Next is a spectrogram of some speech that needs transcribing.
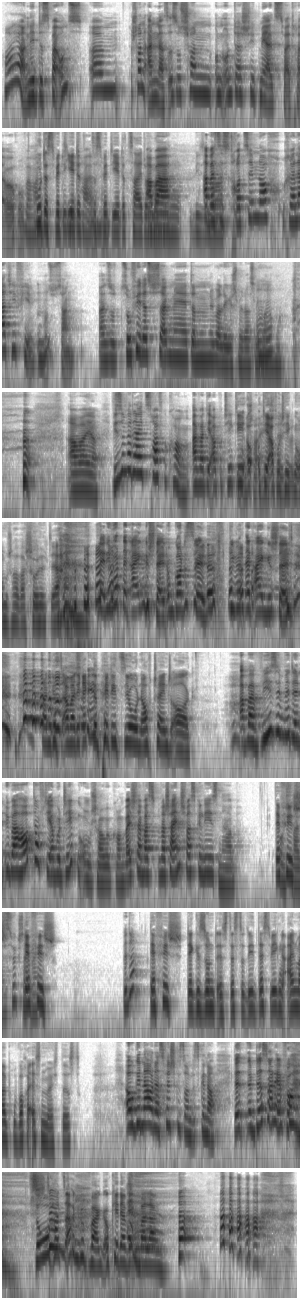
Oh ja, nee, das ist bei uns ähm, schon anders. Es ist schon ein Unterschied mehr als 2, 3 Euro, wenn man Gut, das wird, jede, digital das nimmt. wird jede Zeitung aber, machen, aber es mag. Mhm. ist trotzdem noch relativ viel, muss ich sagen. Also so viel, dass ich sage, nee, dann überlege ich mir das lieber Mhm. nochmal. aber ja, wie sind wir da jetzt drauf gekommen? Aber die Apotheken. die, die Apothekenumschau war schuld, ja. Nee, die wird nicht eingestellt, um Gottes Willen. Die wird nicht eingestellt. Dann gibt es aber direkt eine Petition auf Change.org. Aber wie sind wir denn überhaupt auf die Apothekenumschau gekommen? Weil ich da was, wahrscheinlich was gelesen habe. Der Oh, Fisch, der. Fisch, Bitte? der Fisch, der gesund ist, dass du den deswegen einmal pro Woche essen möchtest. Oh, genau, das Fisch gesund ist, genau. Das, das war der Vor. So Stimmt. hat's angefangen. Okay, der Weg war lang.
